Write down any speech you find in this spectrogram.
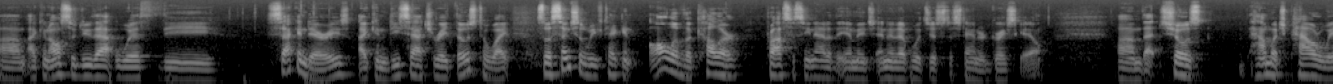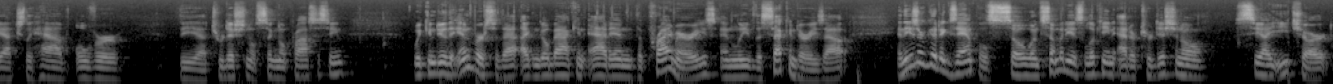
Um, I can also do that with the secondaries. I can desaturate those to white. So essentially we've taken all of the color processing out of the image, and ended up with just a standard grayscale. Um, that shows how much power we actually have over the uh, traditional signal processing. We can do the inverse of that. I can go back and add in the primaries and leave the secondaries out. And these are good examples. So when somebody is looking at a traditional CIE chart,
